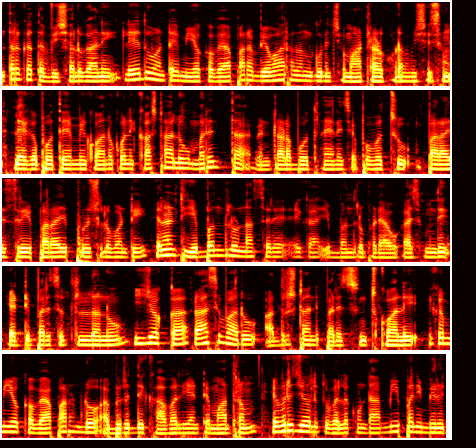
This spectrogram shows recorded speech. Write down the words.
అంతర్గత విషయాలు గాని లేదు అంటే మీ యొక్క వ్యాపార వ్యవహారాలను గురించి మాట్లాడుకోవడం విశేషం. లేకపోతే మీకు అనుకోని కష్టాలు మరింత వెంటాడబోతున్నాయని చెప్పవచ్చు. పరాయి స్త్రీ పరాయి పురుషులు వంటి ఎలాంటి ఇబ్బందులు ఉన్నా సరే ఇక ఇబ్బందులు పడే అవకాశం ఉంది. ఎట్టి పరిస్థితుల్లోనూ ఈ యొక్క రాశి వారు అదృష్టాన్ని పరీక్షించుకోవాలి. ఇక మీ యొక్క వ్యాపారంలో అభివృద్ధి కావాలి అంటే మాత్రం ఎవరి జోలికి వెళ్ళకుండా మీ పని మీరు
